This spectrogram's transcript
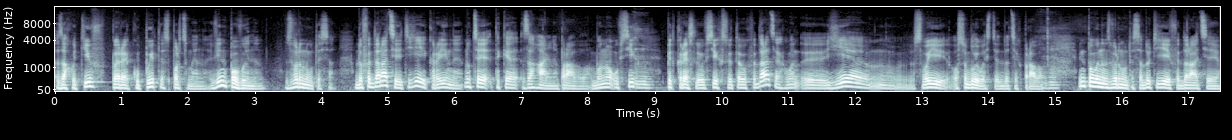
захотів перекупити спортсмена, він повинен звернутися до федерації тієї країни. Ну, це таке загальне правило, бо воно у всіх підкреслюю, у всіх світових федераціях е, є ну, свої особливості до цих правил. Він повинен звернутися до тієї федерації,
